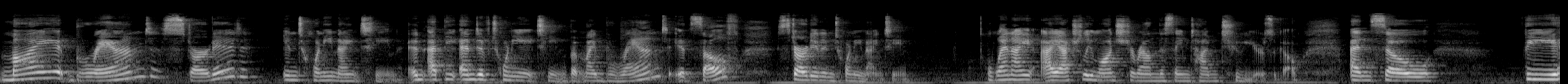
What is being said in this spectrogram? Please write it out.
My brand started in 2019 and at the end of 2018, but my brand itself started in 2019 when I, I actually launched around the same time two years ago. And so the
